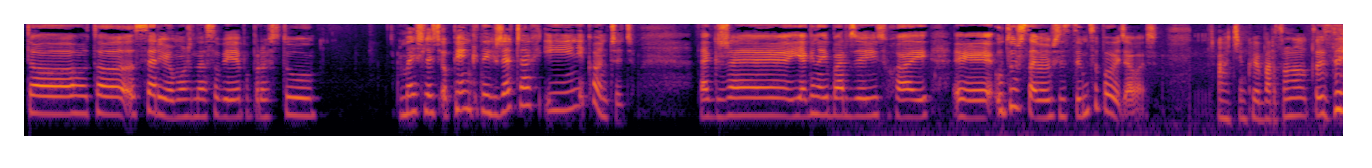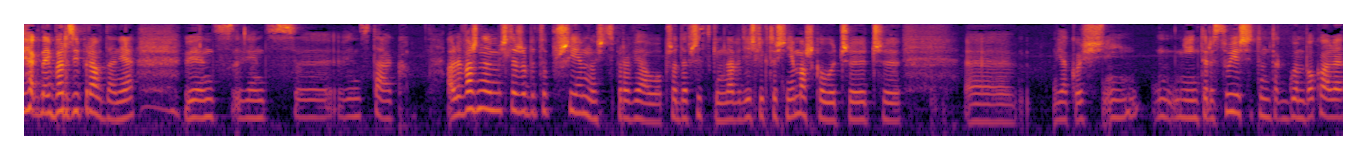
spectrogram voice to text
to, to serio można sobie po prostu myśleć o pięknych rzeczach i nie kończyć. Także jak najbardziej, słuchaj, yy, utożsamiam się z tym, co powiedziałaś. A, dziękuję bardzo. No to jest jak najbardziej prawda, nie? Więc, więc, yy, więc tak. Ale ważne myślę, żeby to przyjemność sprawiało przede wszystkim. Nawet jeśli ktoś nie ma szkoły, czy, czy yy, jakoś nie interesuje się tym tak głęboko, ale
